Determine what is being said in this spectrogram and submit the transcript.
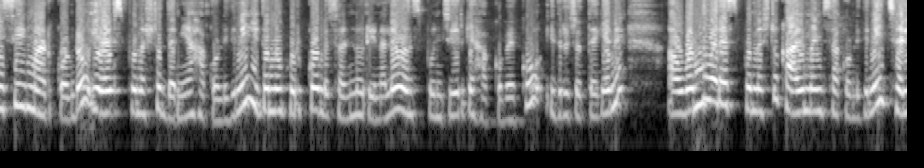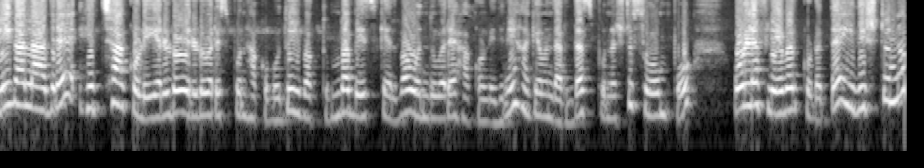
ಬಿಸಿ ಮಾಡ್ಕೊಂಡು ಎರಡ್ ಸ್ಪೂನ್ ಅಷ್ಟು ಧನಿಯಾ ಹಾಕೊಂಡಿದೀನಿ ಇದನ್ನು ಹುರ್ಕೊಂಡು ಸಣ್ಣೂರಿನಲ್ಲೇ ಒಂದ್ ಸ್ಪೂನ್ ಜೀರಿಗೆ ಹಾಕೋಬೇಕು ಇದ್ರ ಜೊತೆಗೇನೆ ಒಂದೂವರೆ ಸ್ಪೂನ್ ಅಷ್ಟು ಕಾಳು ಮೆಣಸು ಹಾಕೊಂಡಿದೀನಿ ಚಳಿಗಾಲ ಆದ್ರೆ ಹೆಚ್ಚು ಹಾಕೊಳ್ಳಿ. ಎರಡು, ಎರಡೂವರೆ ಸ್ಪೂನ್ ಹಾಕೋಬಹುದು ಇವಾಗ ತುಂಬಾ ಬೇಸಿಗೆ ಅಲ್ವಾ? ಒಂದೂವರೆ ಹಾಕೊಂಡಿದೀನಿ ಹಾಗೆ ಒಂದ್ ಅರ್ಧ ಸ್ಪೂನ್ ಅಷ್ಟು ಸೋಂಪು. ಒಳ್ಳೆ ಫ್ಲೇವರ್ ಕೊಡುತ್ತೆ. ಇದಿಷ್ಟನ್ನು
